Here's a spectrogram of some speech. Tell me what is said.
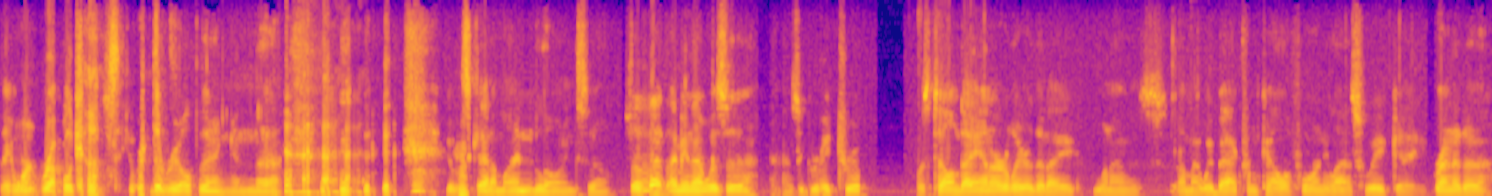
they weren't replicas; they were the real thing, and uh, it was kind of mind blowing. So, so that I mean, that was a that was a great trip. Was telling Diana earlier that I, when I was on my way back from California last week, I rented a,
